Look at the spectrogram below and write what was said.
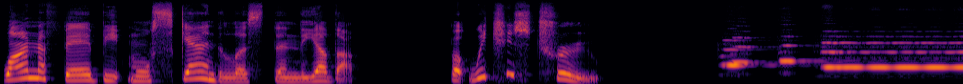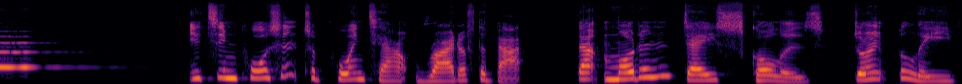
one a fair bit more scandalous than the other. But which is true? It's important to point out right off the bat that modern day scholars don't believe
